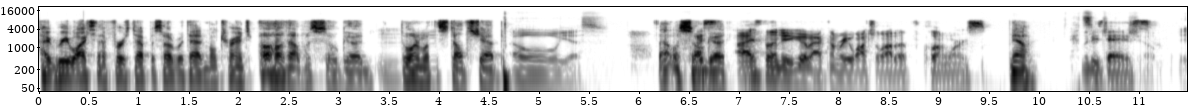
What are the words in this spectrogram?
I rewatched that first episode with Admiral Trench. Oh, that was so good. The one with the stealth ship. Oh yes, That was so I, s- good. I still need to go back and rewatch a lot of Clone Wars Yeah. It's these such a good days. show. Uh,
